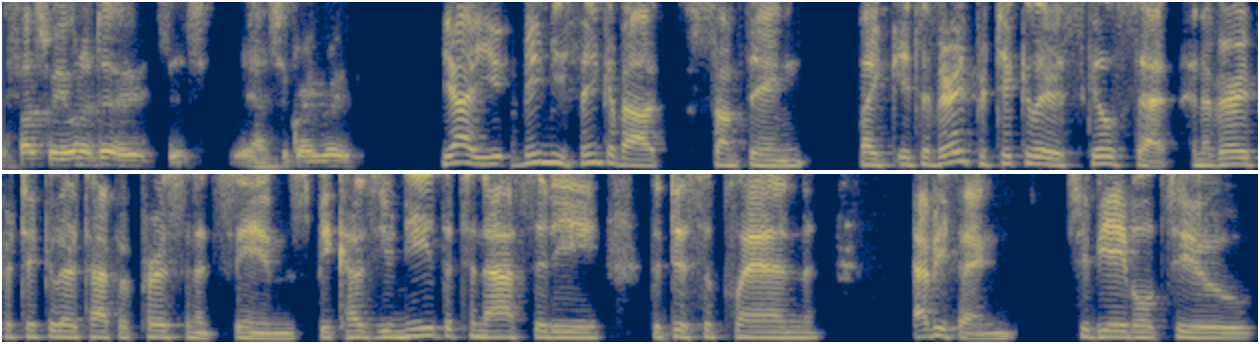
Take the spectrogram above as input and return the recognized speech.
If that's what you want to do, it's, it's know it's a great route. Yeah, you made me think about something like it's a very particular skill set and a very particular type of person it seems because you need the tenacity the discipline everything to be able to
